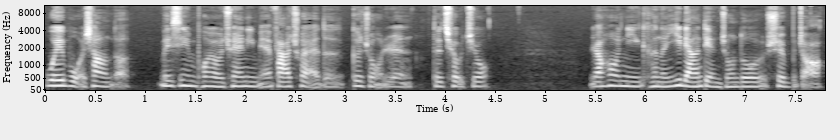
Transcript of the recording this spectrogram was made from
微博上的、微信朋友圈里面发出来的各种人的求救，然后你可能一两点钟都睡不着。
